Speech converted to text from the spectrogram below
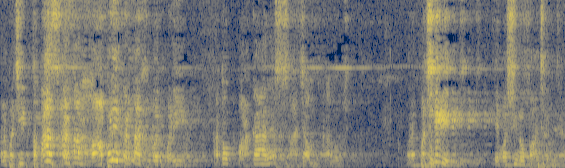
અને પછી તપાસ કરતા, માપણી કરતા ખબર પડી કાં તો પાકા અને સાચા મકાનો છે. અને પછી એ મશીનો પાછળ ગયા.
